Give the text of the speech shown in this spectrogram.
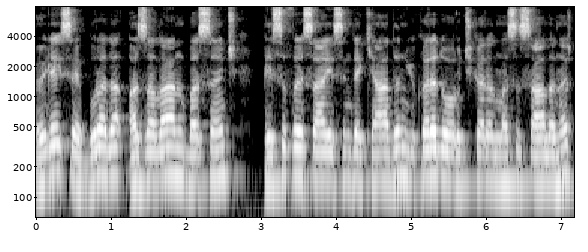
Öyleyse burada azalan basınç P0 sayesinde kağıdın yukarı doğru çıkarılması sağlanır.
